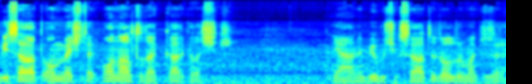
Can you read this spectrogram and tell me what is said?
1 saat 15 dak 16 dakika arkadaşlar. Yani bir buçuk saati doldurmak üzere.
